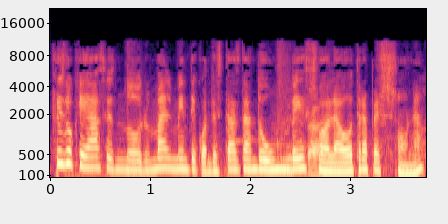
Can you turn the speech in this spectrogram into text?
¿Qué es lo que haces normalmente cuando estás dando un beso a la otra persona?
